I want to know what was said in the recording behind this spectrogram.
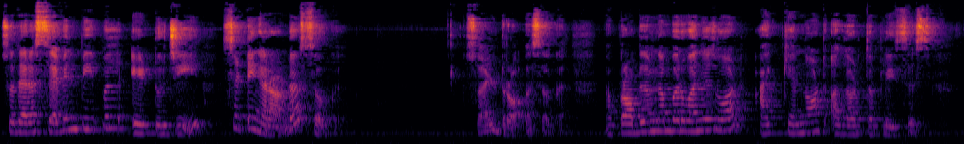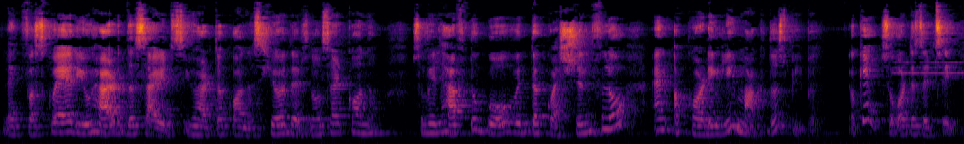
So there are seven people A to G sitting around a circle. So I'll draw a circle. Now problem number one is what? I cannot allot the places. Like for square you had the sides, you had the corners. Here there is no side corner. So we'll have to go with the question flow and accordingly mark those people. Okay, so what does it say?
